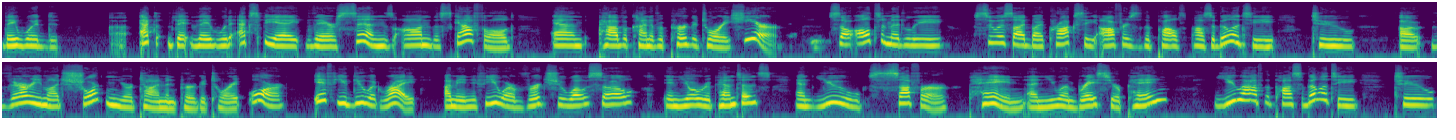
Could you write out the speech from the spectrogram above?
they would uh, ex- they, they would expiate their sins on the scaffold and have a kind of a purgatory here. So ultimately, suicide by proxy offers the possibility to uh, very much shorten your time in purgatory. Or if you do it right, I mean, if you are virtuoso in your repentance and you suffer pain and you embrace your pain, you have the possibility to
